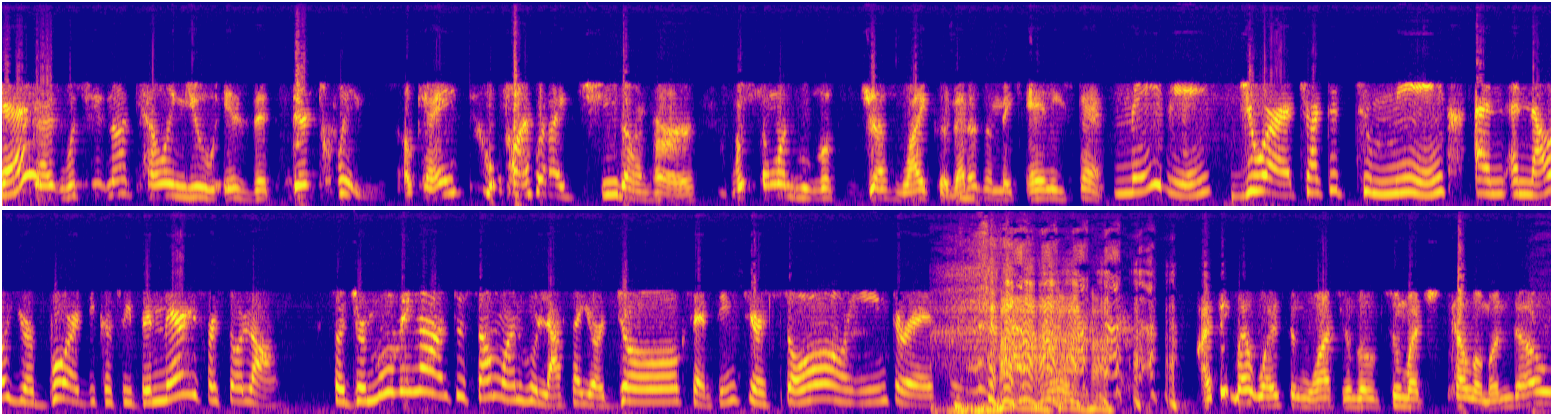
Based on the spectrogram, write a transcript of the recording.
Okay? What she's not telling you is that they're twins, okay? Why would I cheat on her with someone who looks just like her? That doesn't make any sense. Maybe you are attracted to me and, and now you're bored because we've been married for so long. So you're moving on to someone who laughs at your jokes and thinks you're so interesting. I think my wife's been watching a little too much Telemundo.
